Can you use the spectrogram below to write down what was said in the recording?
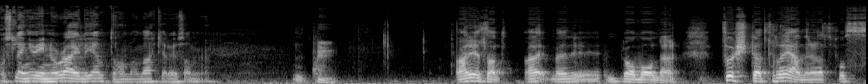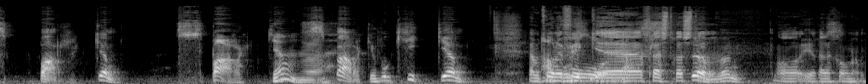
Och slänger in O'Reilly jämte honom verkar det ju som. Mm. Mm. Ja, det är helt sant. Nej, men det är bra val där. Första tränaren att få sparken. Sparken? Sparken på kicken. Vem tror ni fick eh, flest röster Stöven. Ja, i redaktionen?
